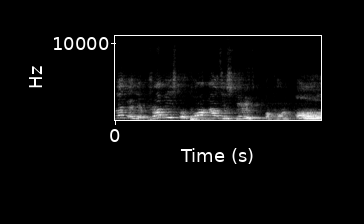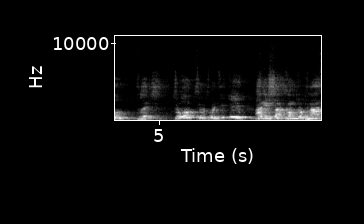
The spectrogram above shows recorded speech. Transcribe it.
First, there's a promise to pour out his spirit upon all flesh. Joel 2:28, and it shall come to pass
